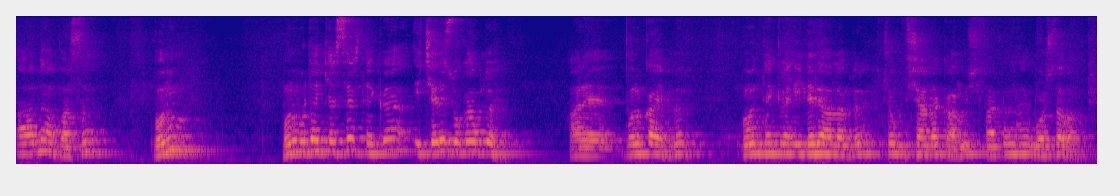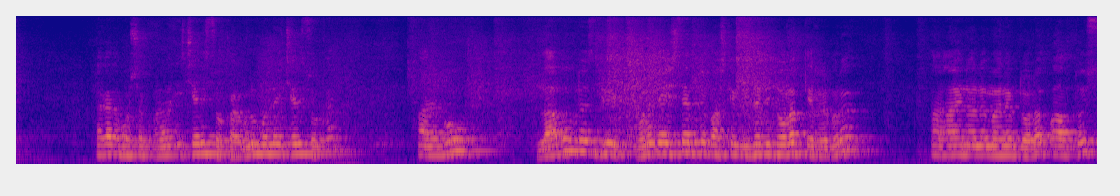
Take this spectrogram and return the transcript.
Aa ne yaparsın? Bunu bunu burada keser tekrar içeri sokabilir. Hani bunu kaybeder. Bunu tekrar ileri alabilir. Çok dışarıda kalmış. Farkında boşta var. Ne kadar boşluk var. İçeri sokar bunu. Bunu içeri sokar. Hani bu lavabo biraz büyük. Bunu değiştirebilir. Başka güzel bir dolap gelir buna. Hani aynalı maynalı dolap. Alt üst.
